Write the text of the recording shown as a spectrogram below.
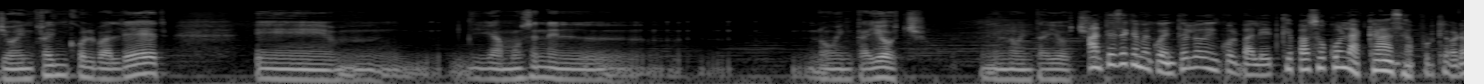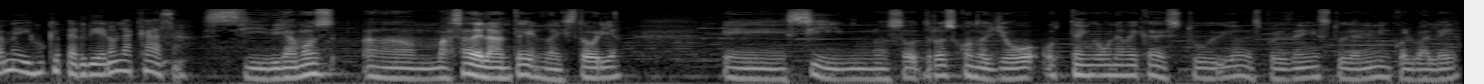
Yo entro a Incolvalet, eh, digamos en el 98. En el 98. Antes de que me cuente lo de Incolvalet, ¿qué pasó con la casa? Porque ahora me dijo que perdieron la casa. Sí, digamos, ah, más adelante en la historia, eh, sí, nosotros cuando yo obtengo una beca de estudio, después de estudiar en Incolvalet,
